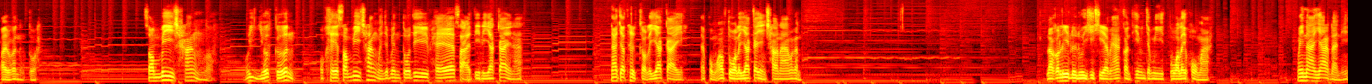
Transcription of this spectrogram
ปล่อยไปก่อนหนึ่งตัว ซอมบี้ช่างเหรอโอ้ยเยอะเกิน โอเค ซอมบี้ช่างเหมือนจะเป็นตัวที่แพ้สายตีระยะใกล้นะ น่าจะถึกกับระยะไกล แต่ผมเอาตัวระยะไกลอย่างชาวนามาก่อนเราก็รีบลุยๆเคลียร์ไปฮะก่อนที่มันจะมีตัวอะไรโผล่มา ไม่น่ายากด่านนี้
